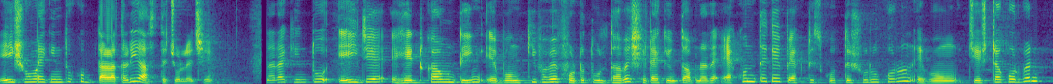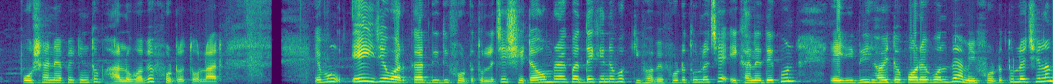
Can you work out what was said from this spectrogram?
এই সময়টা কিন্তু খুব তাড়াতাড়ি আসতে চলেছে। আপনারা কিন্তু এই যে হেড কাউন্টিং এবং কীভাবে ফটো তুলতে হবে, সেটা কিন্তু আপনারা এখন থেকেই প্র্যাকটিস করতে শুরু করুন এবং চেষ্টা করবেন পোষান অ্যাপে কিন্তু ভালোভাবে ফটো তোলার। এবং এই যে ওয়ার্কার দিদি ফটো তুলেছে, সেটাও আমরা একবার দেখে নেব কীভাবে ফটো তুলেছে। এখানে দেখুন, এই দিদি হয়তো পরে বলবে, আমি ফটো তুলেছিলাম,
